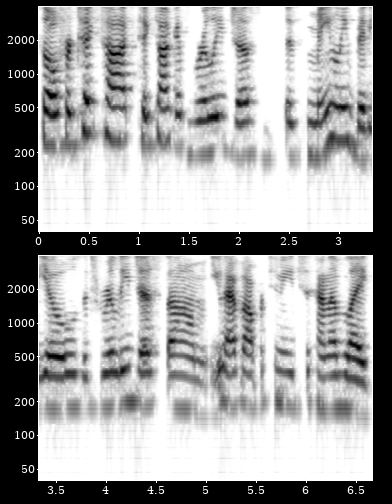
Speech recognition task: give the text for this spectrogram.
So for TikTok, TikTok is really just it's mainly videos. It's really just um you have opportunity to kind of like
